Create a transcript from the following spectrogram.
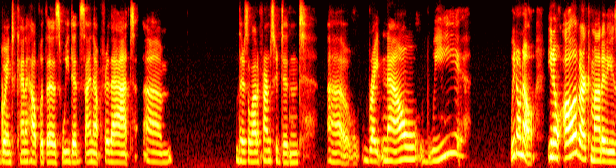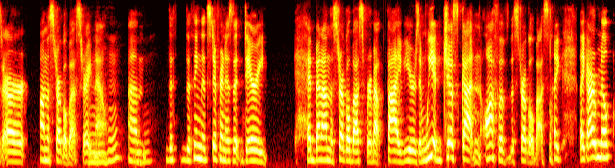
going to kind of help with this. We did sign up for that. Um, there's a lot of farms who didn't. Uh, right now, we we don't know. You know, all of our commodities are on the struggle bus right now. Mm-hmm. Um, mm-hmm. The the thing that's different is that dairy had been on the struggle bus for about five years, and we had just gotten off of the struggle bus. Like like our milk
